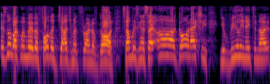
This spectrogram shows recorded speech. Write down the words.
It's not like when we're before the judgment throne of God, somebody's going to say, Oh, God, actually, you really need to know.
